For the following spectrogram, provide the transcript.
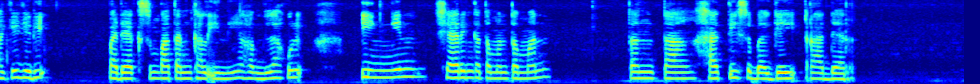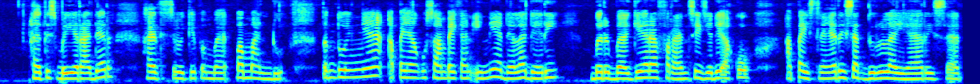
Oke okay, jadi pada kesempatan kali ini alhamdulillah aku ingin sharing ke teman-teman tentang hati sebagai radar. Hati sebagai radar, hati sebagai pemandu. Tentunya apa yang aku sampaikan ini adalah dari berbagai referensi. Jadi aku apa istilahnya riset dulu lah ya, riset.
